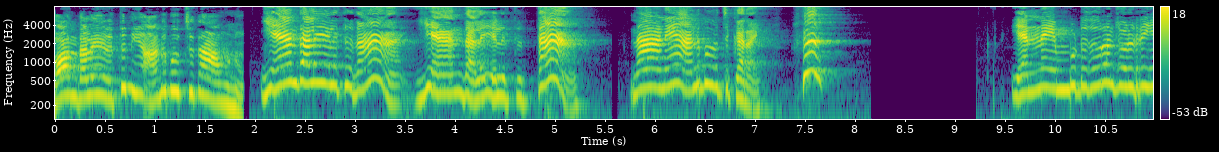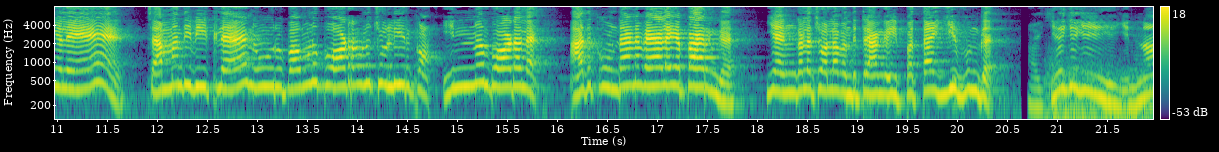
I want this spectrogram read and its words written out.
உன் தலையெழுத்து நீ அனுபவிச்சுதான் ஆகணும். ஏன் தலையெழுத்து தான் ஏன் தலையெழுத்து தான் நானே அனுபவிச்சுக்கறேன். என்ன எம்புட்டு தூரம் சொல்றீங்களே? சம்மந்தி வீட்ல நூறு பவுனு போடுறோம்னு சொல்லியிருக்கோம். இன்னும் போடல. அதுக்கு உண்டான வேலையை பாருங்க. எங்களை சொல்ல வந்துட்டாங்க. இப்பதான் இவங்க. ஐயா என்ன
